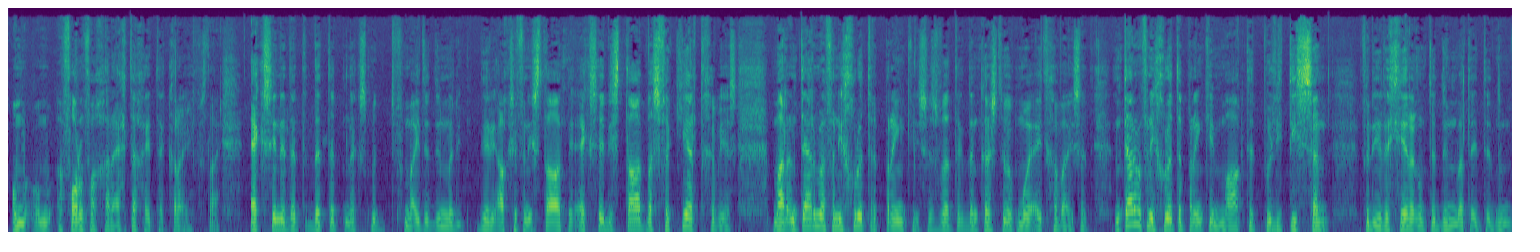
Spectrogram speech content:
om om 'n vorm van geregtigheid te kry, verstaan? Ek sê dit dit het niks met vir my te doen met die, die reaksie van die staat nie. Ek sê die staat was verkeerd geweest, maar in terme van die groter prentjie, soos wat ek dink Christo ook mooi uitgewys het. In terme van die groter prentjie maak dit polities sin vir die regering om te doen wat hy te doen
